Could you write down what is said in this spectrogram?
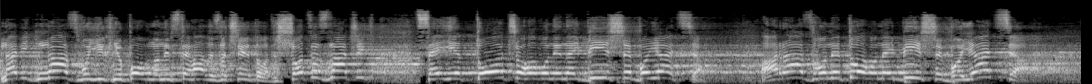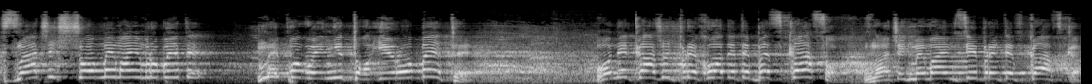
навіть назву їхню повно не встигали зачитувати. Що це значить? Це є то, чого вони найбільше бояться. А раз вони того найбільше бояться, значить, що ми маємо робити? Ми повинні то і робити. Вони кажуть приходити без касок. Значить, ми маємо всі прийти в касках.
